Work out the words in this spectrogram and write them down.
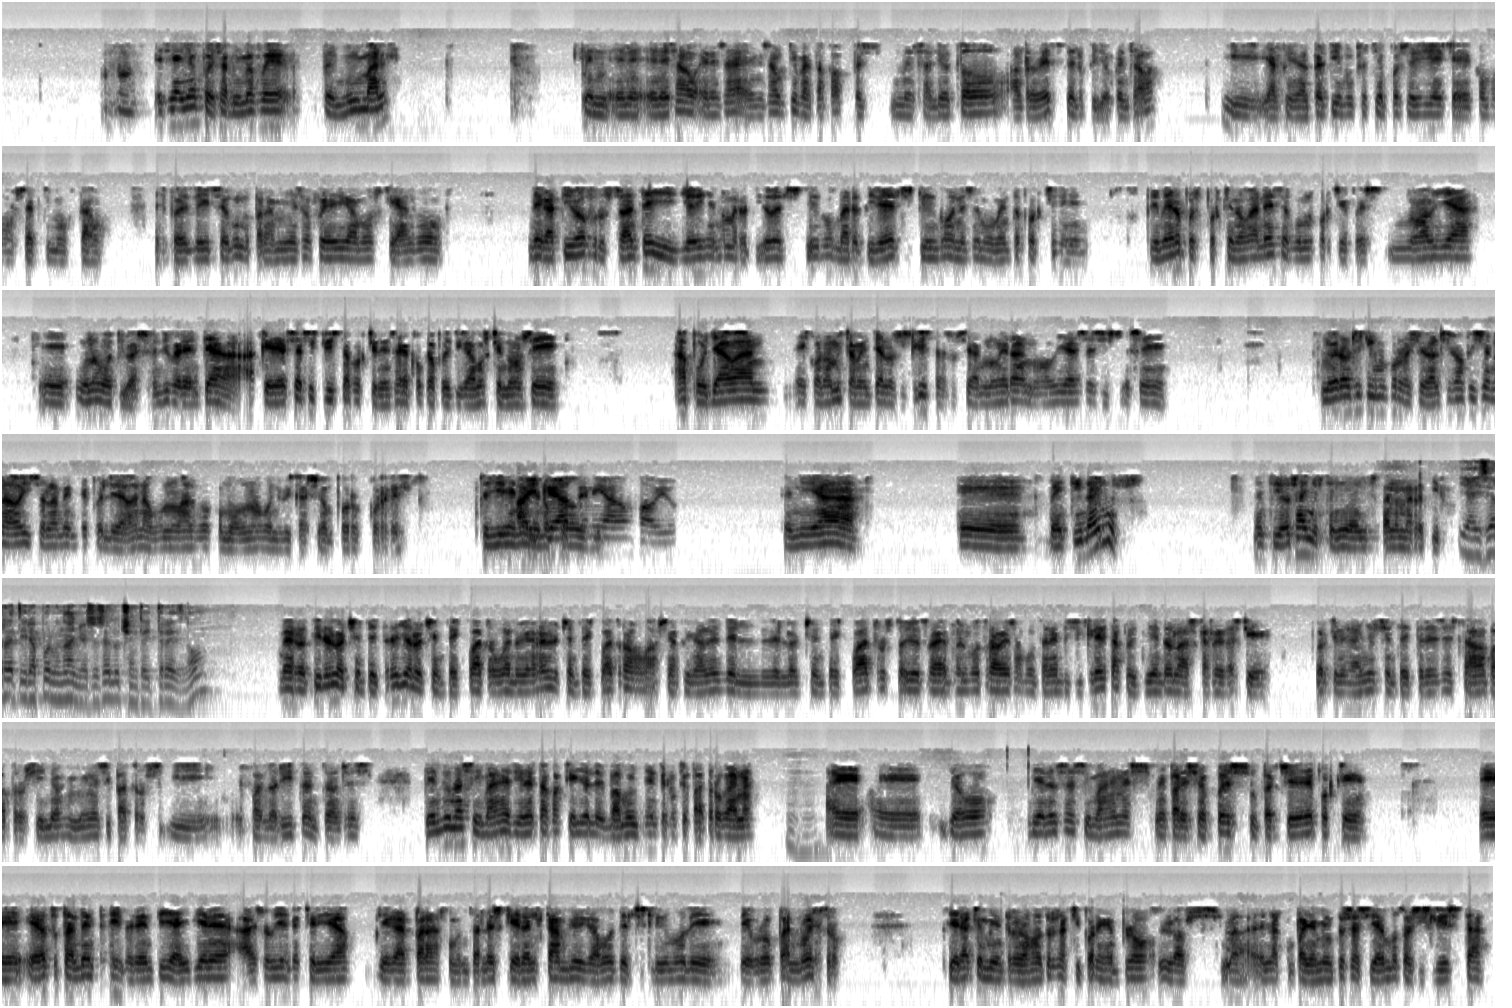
Ese año pues a mí me fue pues muy mal. En, en, en, esa en esa en esa última etapa pues me salió todo al revés de lo que yo pensaba y, al final perdí mucho tiempo ese día y quedé como séptimo octavo después de ir segundo para mí eso fue digamos que algo negativo, frustrante y yo dije no me retiro del ciclismo, me retiré del ciclismo en ese momento porque primero pues porque no gané, segundo porque pues no había eh, una motivación diferente a, querer ser ciclista porque en esa época pues digamos que no se apoyaban económicamente a los ciclistas, o sea no era, no había ese, ese no era un ciclismo profesional sino aficionado y solamente pues le daban a uno algo como una bonificación por correr ¿Ahí qué edad tenía don Fabio? Tenía eh, 21 años. 22 años tenía ahí cuando me retiro. Y ahí se retira por un año, eso es el 83, ¿no? Me retiro el 83 y el 84. Bueno, ya en el 84, hacia finales del, del 84, estoy otra vez, vuelvo otra vez a montar en bicicleta, pues viendo las carreras que, porque en el año 83 estaba Patrocinio Jiménez y, patrocinio y Pandorito, entonces viendo unas imágenes de una etapa que a ellos les va muy bien, creo que Patro gana. eh, eh, yo viendo esas imágenes me pareció pues súper chévere porque eh, era totalmente diferente y ahí viene, a eso viene, quería llegar para comentarles que era el cambio, digamos, del ciclismo de, Europa nuestro. Que era que mientras nosotros aquí, por ejemplo, los, el acompañamiento se hacía el motociclista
